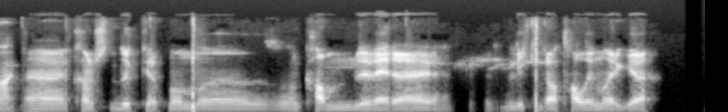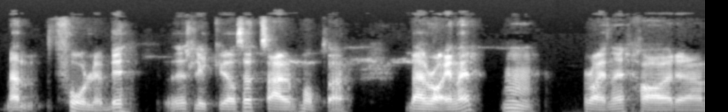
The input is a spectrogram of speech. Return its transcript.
Eh, kanskje det dukker opp noen eh, som kan levere like bra tall i Norge, men foreløpig, eh, slik vi har sett, så er det på en måte Det er Ryanair. mm, Ryanair har eh,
